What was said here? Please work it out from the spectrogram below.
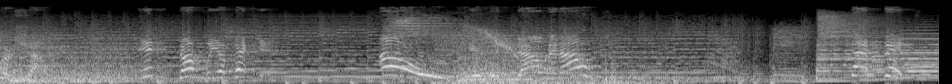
Never shout. It's doubly effective. Oh! Is it down and out? That's it!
